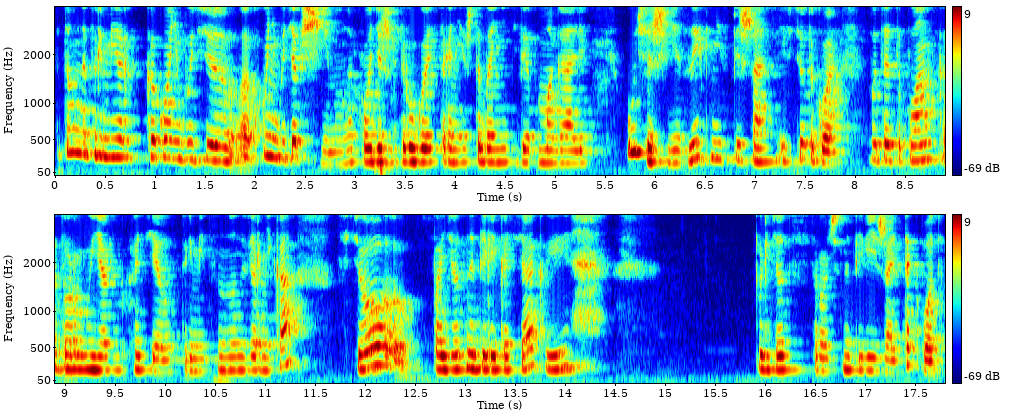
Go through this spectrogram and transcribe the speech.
Потом, например, какую-нибудь э, какую-нибудь общину находишь в другой стране, чтобы они тебе помогали. Учишь язык не спеша и все такое. Вот это план, к которому я бы хотела стремиться. Но наверняка все пойдет наперекосяк и придется срочно переезжать. Так вот,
